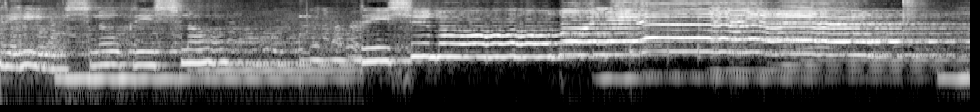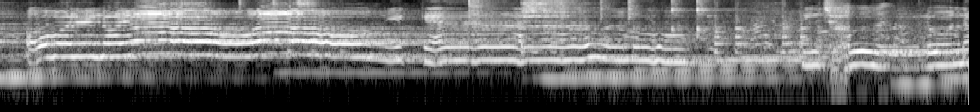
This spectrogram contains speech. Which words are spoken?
কৃষ্ণ কৃষ্ণ কৃষ্ণ ঝোলো না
